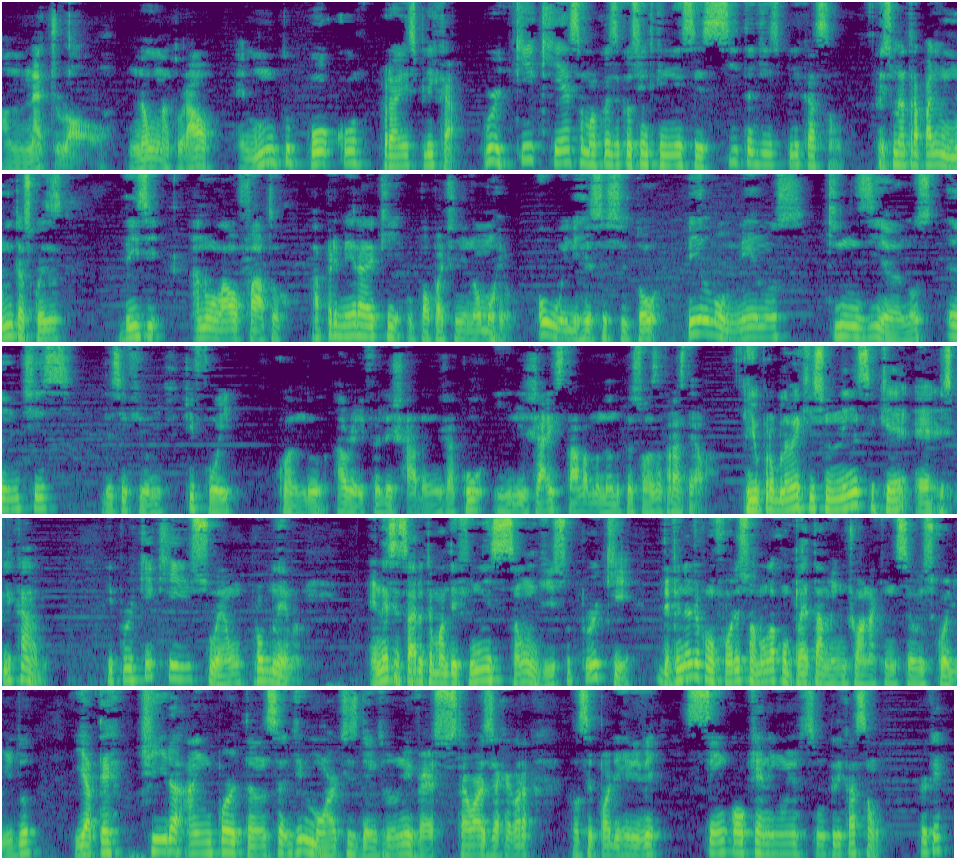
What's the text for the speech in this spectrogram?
unnatural, não natural, é muito pouco para explicar. Por que, que essa é uma coisa que eu sinto que necessita de explicação? Isso me atrapalha em muitas coisas, desde anular o fato. A primeira é que o Palpatine não morreu. Ou ele ressuscitou pelo menos 15 anos antes desse filme, que foi quando a Rey foi deixada em Jakku e ele já estava mandando pessoas atrás dela. E o problema é que isso nem sequer é explicado. E por que que isso é um problema? É necessário ter uma definição disso porque, dependendo de como for, isso anula completamente o Anakin ser o escolhido e até tira a importância de mortes dentro do universo Star Wars, já que agora você pode reviver sem qualquer nenhuma implicação. Por quê?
